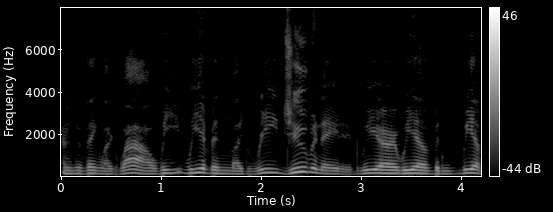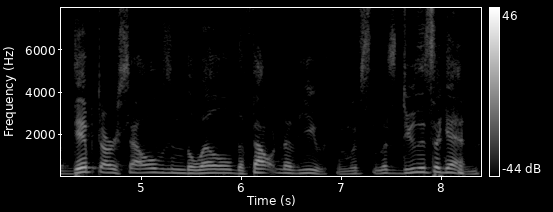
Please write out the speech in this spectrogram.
And the thing like, wow, we we have been like rejuvenated. We are we have been we have dipped ourselves in the well, the fountain of youth, and let's let's do this again.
